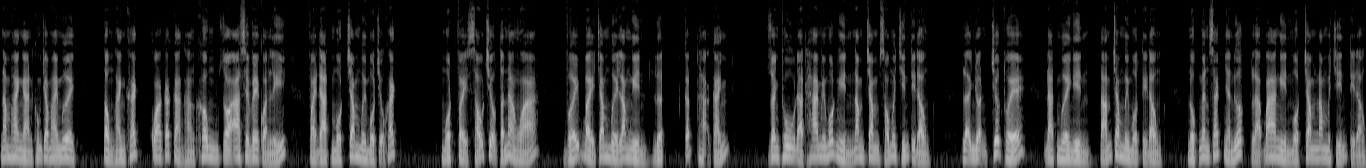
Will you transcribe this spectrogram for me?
năm 2020, tổng hành khách qua các cảng hàng không do ACV quản lý phải đạt 111 triệu khách, 1,6 triệu tấn hàng hóa với 715.000 lượt cất hạ cánh. Doanh thu đạt 21.569 tỷ đồng, lợi nhuận trước thuế đạt 10.811 tỷ đồng, nộp ngân sách nhà nước là 3.159 tỷ đồng.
